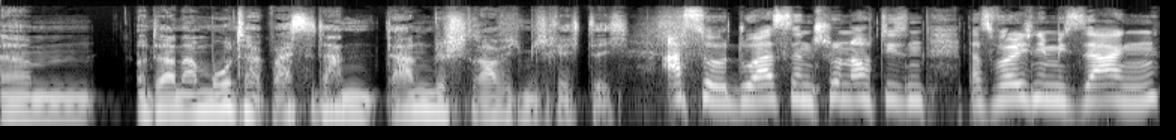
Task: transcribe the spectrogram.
ähm, und dann am Montag, weißt du, dann, dann bestrafe ich mich richtig. Ach so, du hast dann schon auch diesen, das wollte ich nämlich sagen,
